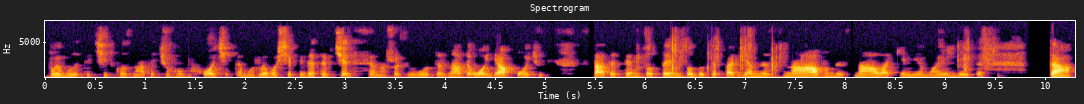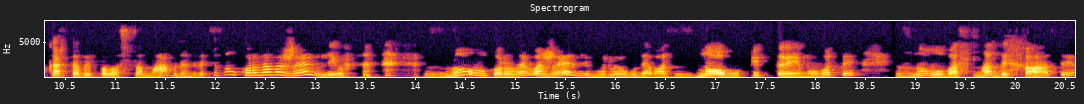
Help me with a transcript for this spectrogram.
ви будете чітко знати, чого ви хочете. Можливо, ще підете вчитися на щось, ви будете знати, о, я хочу стати тим-то, тим-то, дотепер я не знав, не знала, ким я маю бути. Так, карта випала сама, будемо дивитися знову королева жезлів. Знову королева жезлів, можливо, буде вас знову підтримувати, знову вас надихати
